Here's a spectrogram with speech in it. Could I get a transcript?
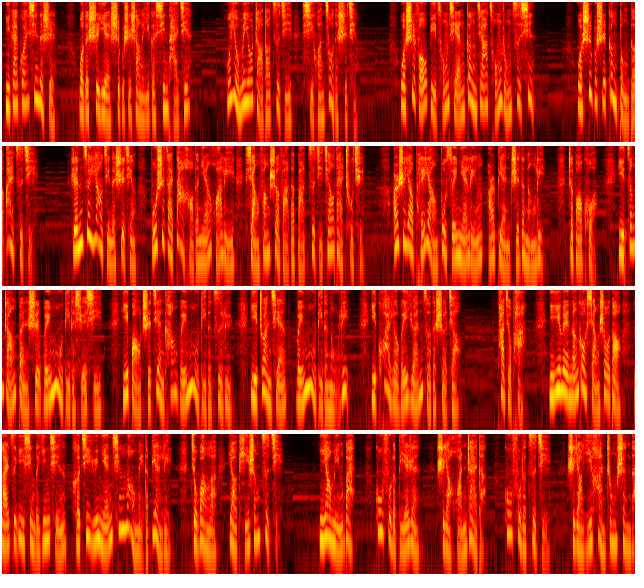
你该关心的是我的事业是不是上了一个新台阶？我有没有找到自己喜欢做的事情？我是否比从前更加从容自信？我是不是更懂得爱自己？人最要紧的事情，不是在大好的年华里想方设法的把自己交代出去，而是要培养不随年龄而贬值的能力。这包括以增长本事为目的的学习，以保持健康为目的的自律，以赚钱为目的的努力。以快乐为原则的社交，怕就怕你因为能够享受到来自异性的殷勤和基于年轻貌美的便利，就忘了要提升自己。你要明白，辜负了别人是要还债的，辜负了自己是要遗憾终身的。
